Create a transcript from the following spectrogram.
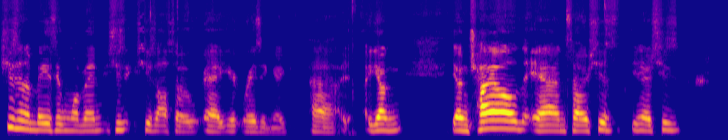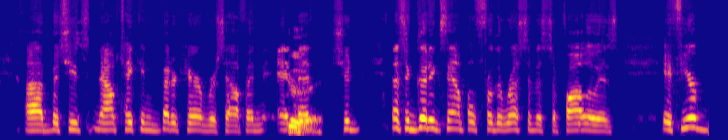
she's an amazing woman. She's she's also uh, raising a uh, a young young child, and so she's you know she's uh, but she's now taking better care of herself, and and that should that's a good example for the rest of us to follow. Is if you're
